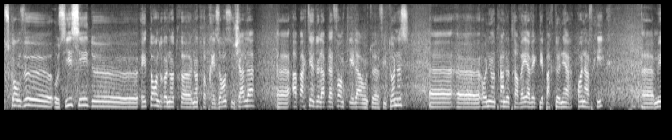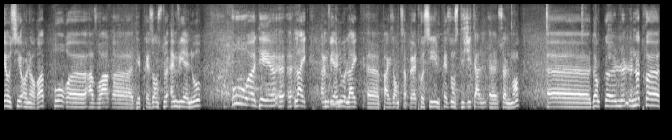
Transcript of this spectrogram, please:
ce qu'on veut aussi, c'est de étendre notre, notre présence, Inch'Allah, euh, à partir de la plateforme qui est là. Euh, euh, on est en train de travailler avec des partenaires en Afrique, euh, mais aussi en Europe, pour euh, avoir euh, des présences de MVNO ou euh, des euh, euh, like, MVNO like, euh, par exemple, ça peut être aussi une présence digitale euh, seulement. Euh, donc euh, le- le- notre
